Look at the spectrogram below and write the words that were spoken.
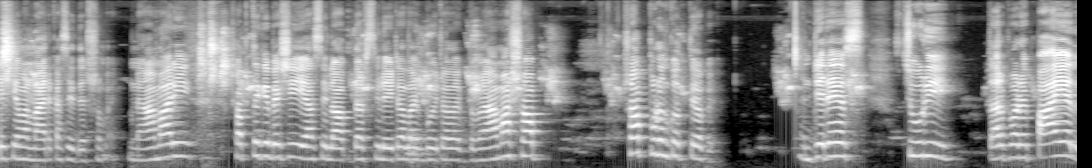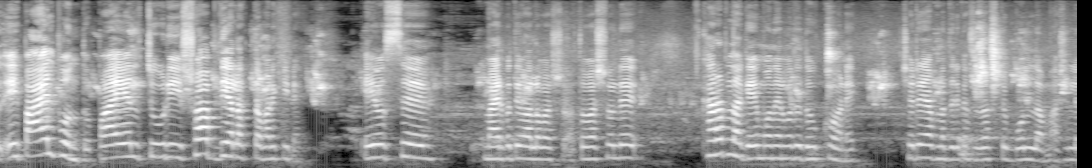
বেশি আমার মায়ের কাছে ঈদের সময়। মানে আমারই সব থেকে বেশি ইয়া ছিল, আবদার ছিল, এটা লাগবে, ওইটা লাগবে। মানে আমার সব সব পূরণ করতে হবে। ড্রেস, চুড়ি তারপরে পায়েল, এই পায়েল পর্যন্ত, পায়েল, চুড়ি সব দেওয়া লাগতো আমার কিনে। এই হচ্ছে মায়ের প্রতি ভালোবাসা। তো আসলে খারাপ লাগে, মনের মধ্যে দুঃখ অনেক। সেটাই আপনাদের কাছে জাস্ট বললাম। আসলে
